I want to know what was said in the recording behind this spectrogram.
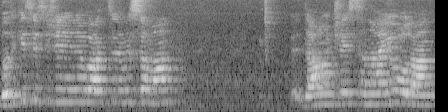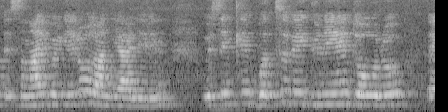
Balıkesir seçeneğine baktığımız zaman daha önce sanayi olan, sanayi bölgeleri olan yerlerin özellikle batı ve güneye doğru e,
